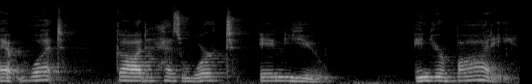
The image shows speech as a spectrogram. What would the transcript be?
at what God has worked in you in your body.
